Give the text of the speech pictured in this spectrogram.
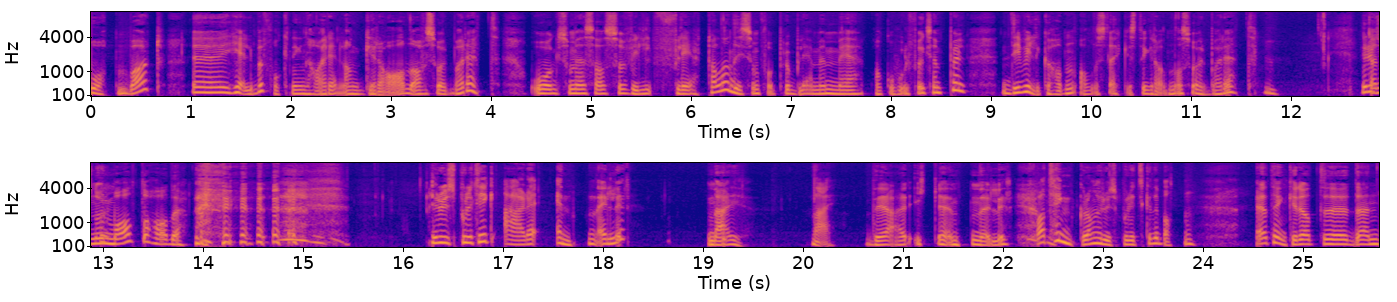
åpenbart, hele befolkningen har en eller annen grad av sårbarhet. Og som jeg sa, så vil flertallet av de som får problemer med alkohol, f.eks., de vil ikke ha den aller sterkeste graden av sårbarhet. Mm. Det er normalt å ha det. Ruspolitikk, er det enten-eller? Nei. Nei. Det er ikke enten-eller. Hva tenker du om den ruspolitiske debatten? Jeg tenker at eh, det er en,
